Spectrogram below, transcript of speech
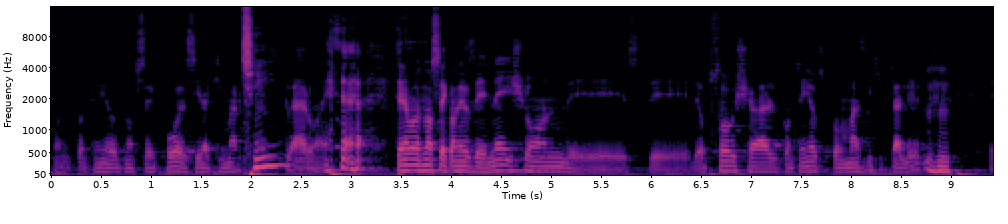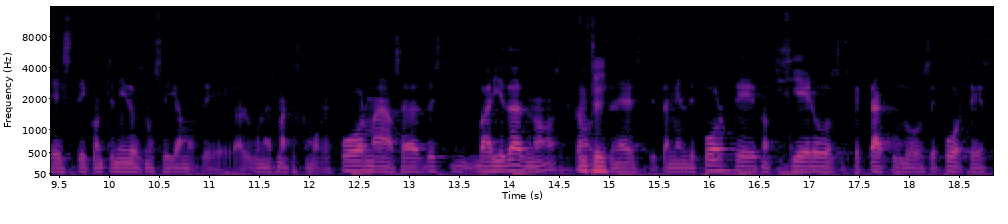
con- contenidos, no sé, puedo decir aquí marcas, Sí. claro. tenemos, no sé, contenidos de Nation, de, este, de Upsocial, contenidos como más digitales. Ujú. Este, contenidos, no sé, digamos, de algunas marcas como Reforma, o sea, de, variedad, ¿no? O sea, tratamos de tener este, también deportes, noticieros, espectáculos, deportes.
